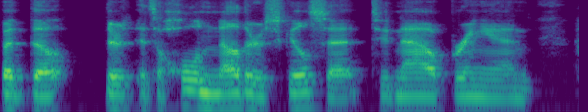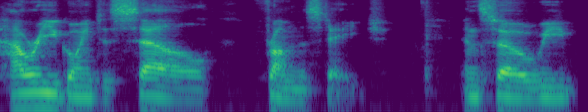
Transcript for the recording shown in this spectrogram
but the there's it's a whole nother skill set to now bring in how are you going to sell from the stage? And so we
